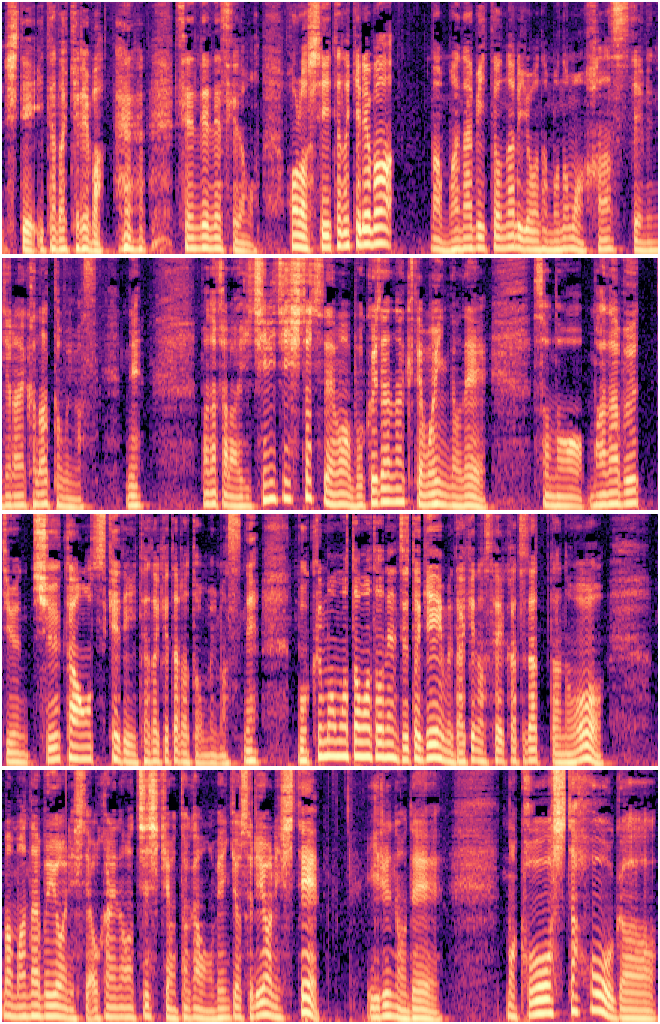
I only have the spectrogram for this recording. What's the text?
ーしていただければ。宣伝ですけども。フォローしていただければまあ、学びとなるようなものも話しているんじゃないかなと思います。ね。まあ、だから一日一つでも僕じゃなくてもいいので、その学ぶっていう習慣をつけていただけたらと思いますね。僕ももともとね、ずっとゲームだけの生活だったのを、まあ、学ぶようにして、お金の知識とかも勉強するようにしているので、まあ、こうした方が、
